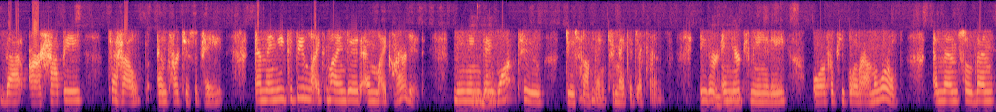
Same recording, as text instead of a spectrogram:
that are happy to help and participate, and they need to be like minded and like hearted meaning mm-hmm. they want to do something to make a difference, either mm-hmm. in your community or for people around the world. And then, so then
